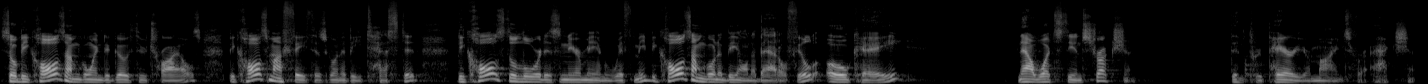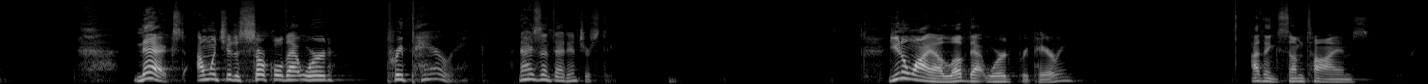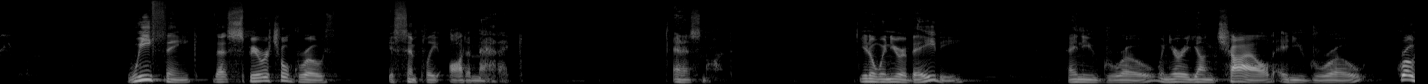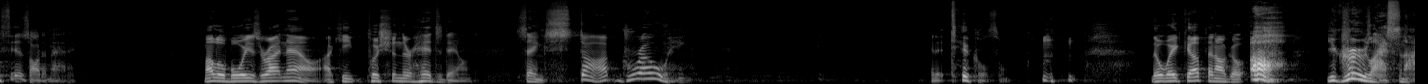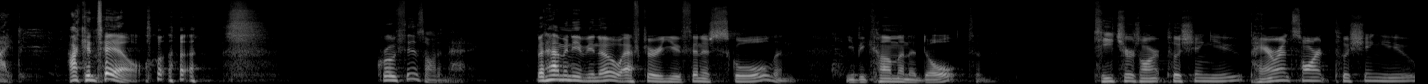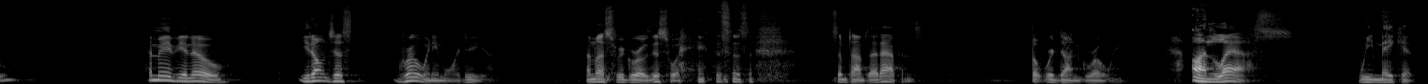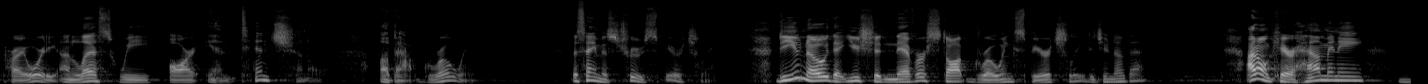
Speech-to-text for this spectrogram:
So, because I'm going to go through trials, because my faith is going to be tested, because the Lord is near me and with me, because I'm going to be on a battlefield, okay. Now, what's the instruction? Then prepare your minds for action. Next, I want you to circle that word preparing. Now, isn't that interesting? Do you know why I love that word preparing? I think sometimes we think that spiritual growth is simply automatic, and it's not. You know, when you're a baby and you grow, when you're a young child and you grow, growth is automatic. My little boys right now, I keep pushing their heads down, saying, Stop growing. And it tickles them. They'll wake up and I'll go, Oh, you grew last night. I can tell. growth is automatic. But how many of you know after you finish school and you become an adult and teachers aren't pushing you, parents aren't pushing you? How many of you know you don't just grow anymore, do you? Unless we grow this way. Sometimes that happens. But we're done growing. Unless we make it priority, unless we are intentional about growing. The same is true spiritually. Do you know that you should never stop growing spiritually? Did you know that? I don't care how many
